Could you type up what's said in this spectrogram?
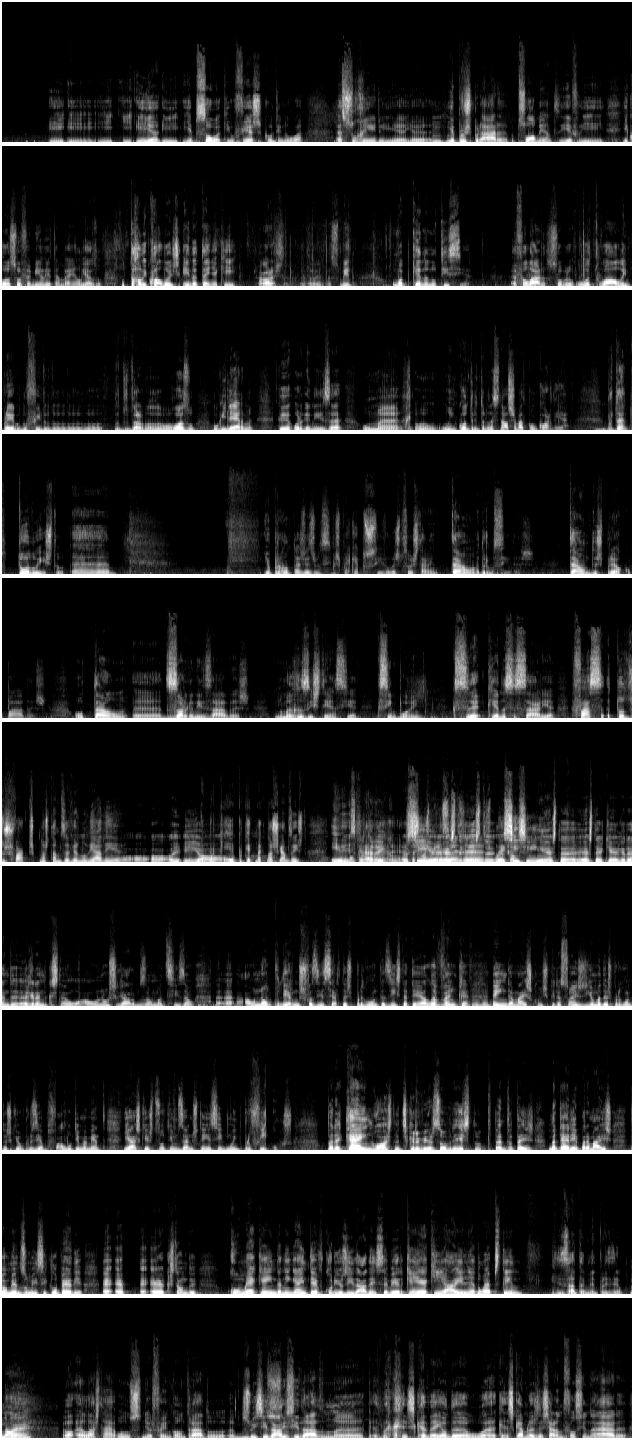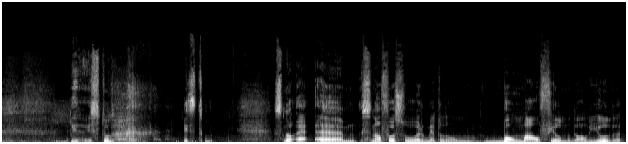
E, e, e, e a pessoa que o fez continua a sorrir e a, e a, uhum. e a prosperar pessoalmente e, e, e, com a sua família também. Aliás, o, o, tal e qual hoje ainda tem aqui, agora está eh, assumido, uma pequena notícia a falar sobre o atual emprego do filho do, do, do, do Barroso, o Guilherme, que organiza uma, um, um encontro internacional chamado Concórdia. Uhum. Portanto, tudo isto. Uh, eu pergunto às vezes assim, mas como é que é possível as pessoas estarem tão adormecidas, tão despreocupadas ou tão uh, desorganizadas numa resistência que se impõe que, se, que é necessária face a todos os factos que nós estamos a ver no hum. dia a dia. Oh, oh, oh, e, oh, Porquê? Porquê? Como é que nós chegamos a isto? E se calhar, sim, este, este, sim, sim, esta, esta é que é a grande, a grande questão. Ao não chegarmos a uma decisão, ao não podermos fazer certas perguntas, isto até alavanca uhum. ainda mais conspirações. E uma das perguntas que eu, por exemplo, falo ultimamente, e acho que estes últimos anos têm sido muito profícuos, para quem gosta de escrever sobre isto, portanto, tens matéria para mais, pelo menos uma enciclopédia, é, é, é a questão de como é que ainda ninguém teve curiosidade em saber quem é que ia à ilha do Epstein. Exatamente, por exemplo. Não é? Oh, lá está, o senhor foi encontrado hum, suicidado, suicidado numa, numa cadeia onde as câmaras deixaram de funcionar. Isso tudo. Isso tudo. Se não, uh, uh, se não fosse o argumento de um bom, mau filme de Hollywood, uh,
